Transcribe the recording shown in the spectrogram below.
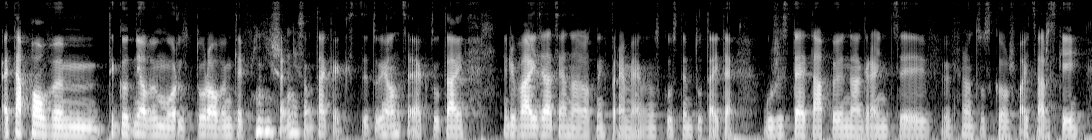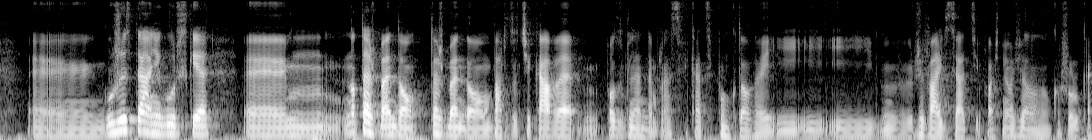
etapowym, tygodniowym, world tourowym te finisze nie są tak ekscytujące jak tutaj rywalizacja na lotnych premiach. W związku z tym tutaj te górzyste etapy na granicy francusko-szwajcarskiej, górzyste, a nie górskie, e, no też będą, też będą bardzo ciekawe pod względem klasyfikacji punktowej i, i, i rywalizacji właśnie o zieloną koszulkę.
